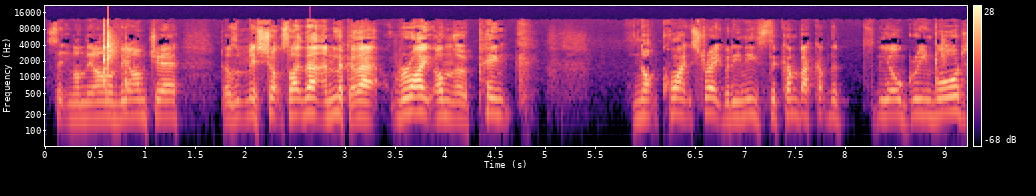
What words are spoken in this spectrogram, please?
sitting on the arm of the armchair, doesn't miss shots like that. And look at that, right on the pink. Not quite straight, but he needs to come back up the the old green board.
